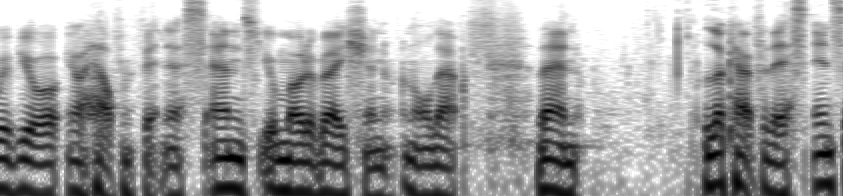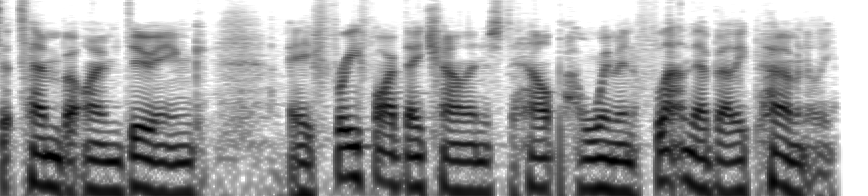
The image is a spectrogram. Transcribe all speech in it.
with your, your health and fitness and your motivation and all that, then look out for this. In September, I'm doing a free five day challenge to help women flatten their belly permanently.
